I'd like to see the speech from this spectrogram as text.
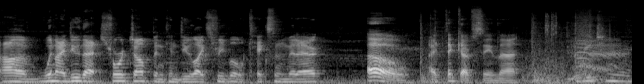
Uh, when I do that short jump and can do like three little kicks in midair. Oh, I think I've seen that. Reaching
